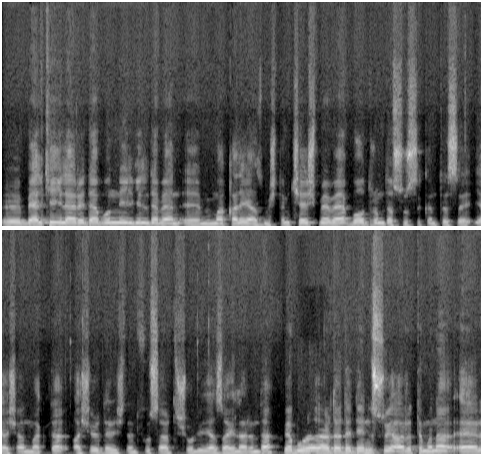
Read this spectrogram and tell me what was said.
E, belki ileride bununla ilgili de ben bir makale yazmıştım. Çeşme ve Bodrum'da su sıkıntısı yaşanmakta. Aşırı derecede nüfus artışı oluyor yaz aylarında. Ve buralarda da deniz suyu arıtımına eğer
